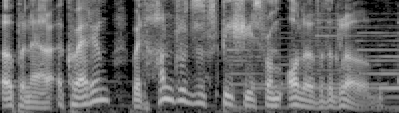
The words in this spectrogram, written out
Open-air aquarium with hundreds of species from all over the globe.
